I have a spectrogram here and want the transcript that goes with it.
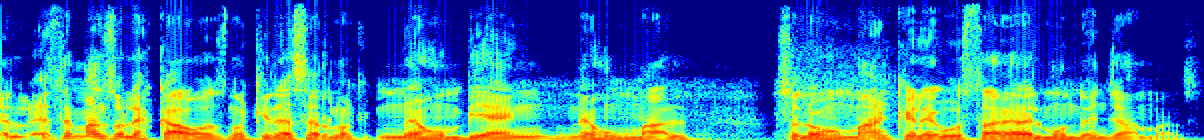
el- este man solo es caos, no quiere hacer, no, no es un bien, no es un mal, solo es un man que le gusta ver el mundo en llamas.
